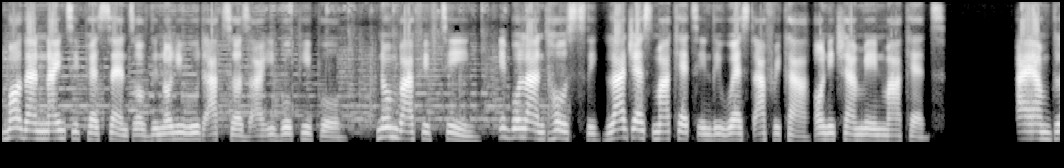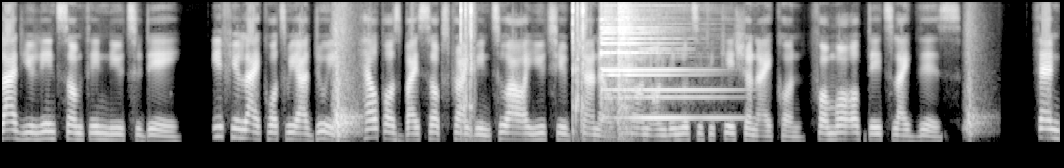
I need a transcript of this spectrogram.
More than 90% of the Nollywood actors are Igbo people. Number 15. Igboland hosts the largest market in the West Africa, Onitsha main market. I am glad you learned something new today. If you like what we are doing, help us by subscribing to our YouTube channel, turn on the notification icon for more updates like this. Thank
